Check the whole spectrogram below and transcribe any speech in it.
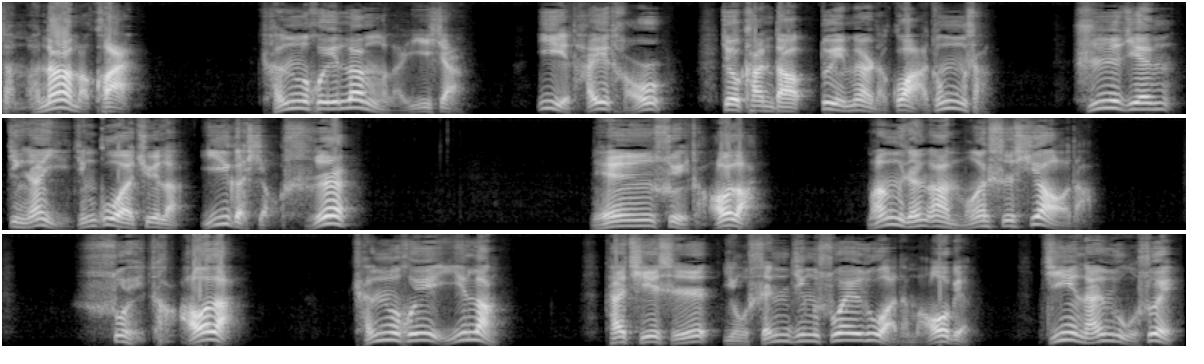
怎么那么快？陈辉愣了一下，一抬头就看到对面的挂钟上，时间竟然已经过去了一个小时。您睡着了？盲人按摩师笑道。睡着了，陈辉一愣，他其实有神经衰弱的毛病，极难入睡。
